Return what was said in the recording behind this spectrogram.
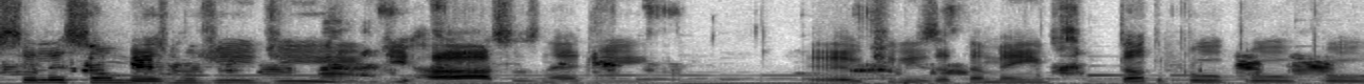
seleção mesmo de, de, de raças, né? De, é, utiliza também tanto para o pro, pro,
